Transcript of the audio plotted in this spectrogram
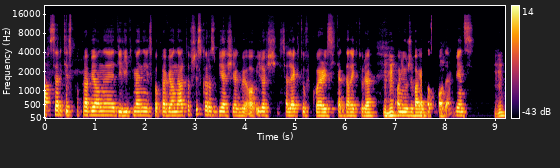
Upsert jest poprawiony, delete menu jest poprawiony, ale to wszystko rozbija się jakby o ilość selektów, queries i tak dalej, które mhm. oni używają pod spodem, więc mhm.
